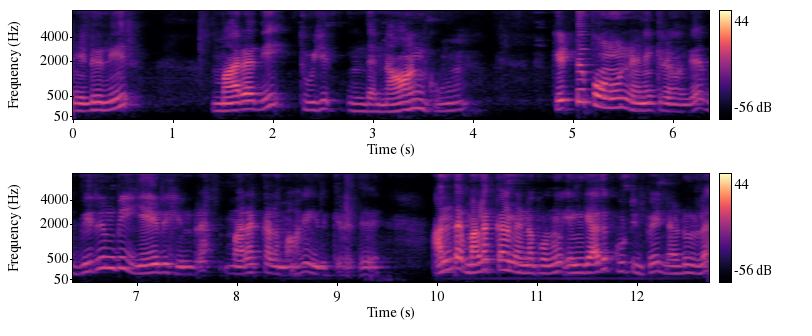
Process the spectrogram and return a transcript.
நெடுநீர் மறதி துயில் இந்த நான்கும் கெட்டு போகணும்னு நினைக்கிறவங்க விரும்பி ஏறுகின்ற மரக்கலமாக இருக்கிறது. அந்த மரக்கலம் என்ன பண்ணும்? எங்கேயாவது கூட்டின்னு போய் நடுவில்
